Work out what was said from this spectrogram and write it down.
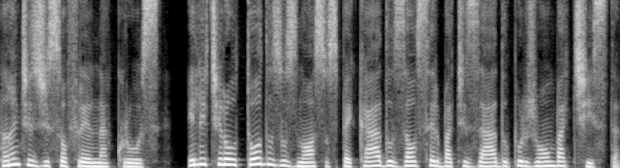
antes de sofrer na cruz, ele tirou todos os nossos pecados ao ser batizado por João Batista.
